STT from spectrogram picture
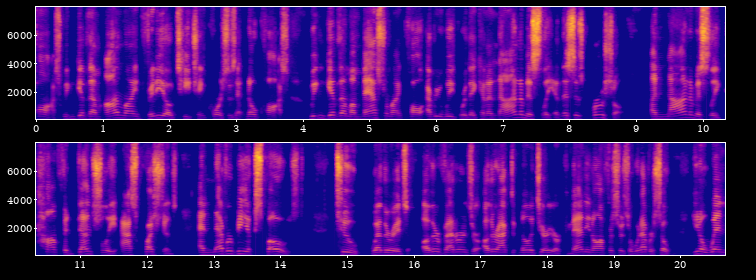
cost. We can give them online video teaching courses at no cost. We can give them a mastermind call every week where they can anonymously, and this is crucial, anonymously, confidentially ask questions and never be exposed to whether it's other veterans or other active military or commanding officers or whatever. So, you know, when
